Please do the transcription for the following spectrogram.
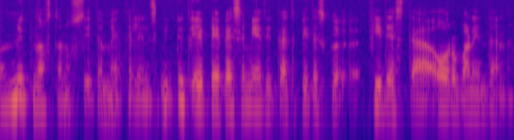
on nyt nostanut siitä metelin? Nyt EPPssä mietitään, että pitäisikö Fidestää Orbanin, tämän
